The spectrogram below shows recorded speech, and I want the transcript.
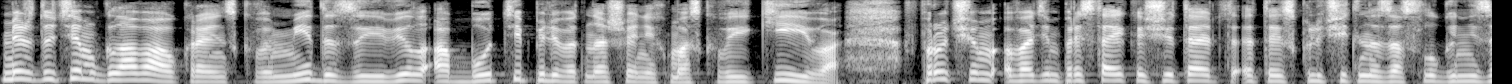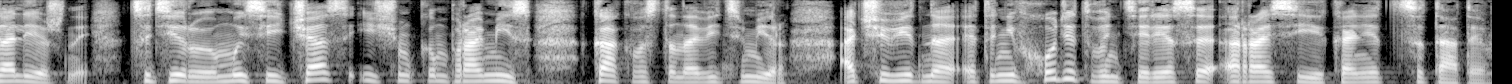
Между тем, глава украинского МИДа заявил об оттепели в отношениях Москвы и Киева. Впрочем, Вадим Пристайко считает это исключительно заслуга незалежной. Цитирую, «Мы сейчас ищем компромисс, как восстановить мир. Очевидно, это не входит в интересы России». Конец цитаты.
